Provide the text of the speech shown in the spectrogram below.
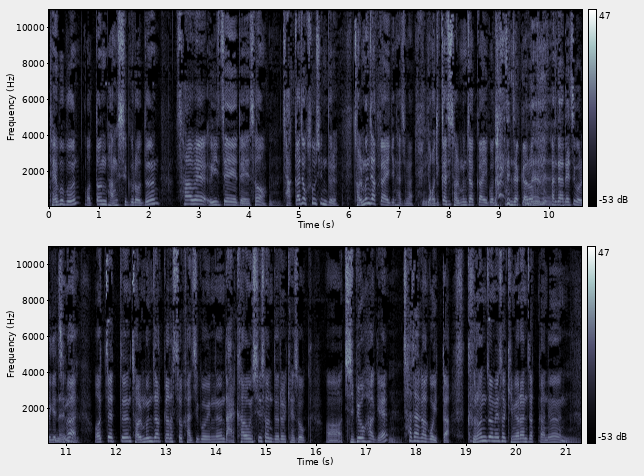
대부분 어떤 방식으로든 사회 의제에 대해서 음. 작가적 소신들 젊은 작가이긴 하지만 음. 어디까지 젊은 작가이고 나이든 작가로 네네. 판단해야 될지 모르겠지만 네네. 어쨌든 젊은 작가로서 가지고 있는 날카로운 시선들을 계속 어, 집요하게 음. 찾아가고 있다. 그런 점에서 김열한 작가는 음.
